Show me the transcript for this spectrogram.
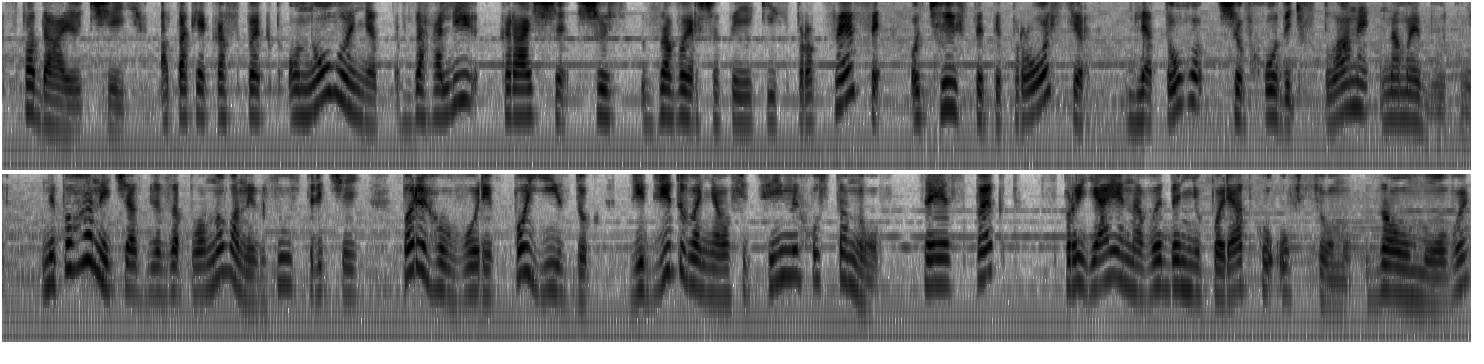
спадаючий. А так як аспект оновлення, взагалі краще щось завершити, якісь процеси, очистити простір для того, що входить в плани на майбутнє. Непоганий час для запланованих зустрічей, переговорів, поїздок, відвідування офіційних установ. Цей аспект сприяє наведенню порядку у всьому за умови,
